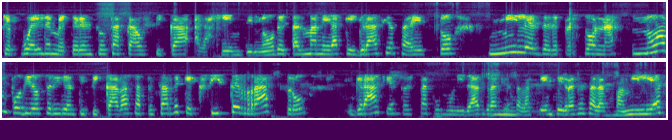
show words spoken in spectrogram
que puede meter en sosa cáustica a la gente, ¿no? De tal manera que gracias a esto miles de personas no han podido ser identificadas a pesar de que existe rastro gracias a esta comunidad, gracias a la gente, gracias a las familias,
